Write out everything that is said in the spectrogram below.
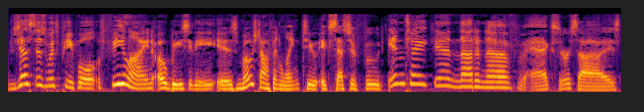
Just as with people, feline obesity is most often linked to excessive food intake and not enough exercise.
